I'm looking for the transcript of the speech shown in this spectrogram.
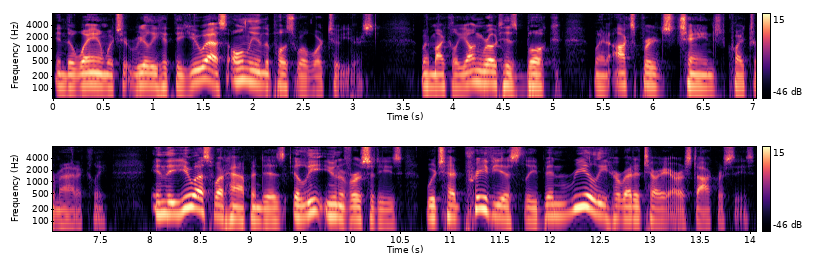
in the way in which it really hit the U.S. only in the post World War II years, when Michael Young wrote his book, when Oxbridge changed quite dramatically. In the US, what happened is elite universities, which had previously been really hereditary aristocracies,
